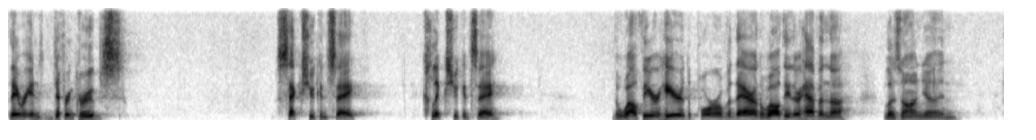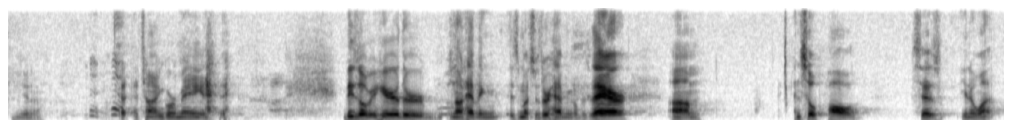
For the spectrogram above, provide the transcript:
They were in different groups, sects, you can say, cliques, you could say. The wealthier here, the poor over there. The wealthy, they're having the lasagna and, you know, Italian gourmet. These over here, they're not having as much as they're having over there. Um, and so Paul says, you know what?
